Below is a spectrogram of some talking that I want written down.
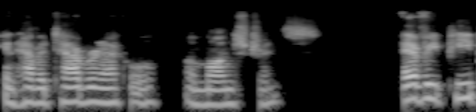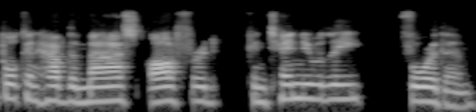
can have a tabernacle, a monstrance. Every people can have the Mass offered continually for them.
